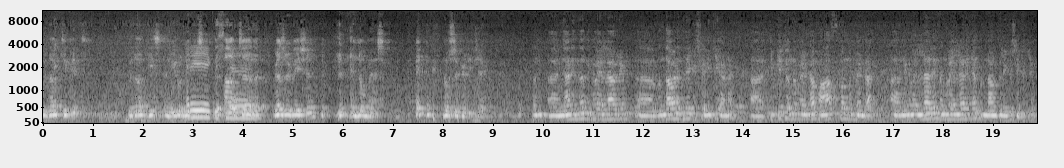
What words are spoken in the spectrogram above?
without ticket, without visa, and you don't need without uh, reservation, and no mask, no security check. ഞാൻ ഇന്ന് നിങ്ങളെ എല്ലാവരെയും വൃന്ദാവനത്തിലേക്ക് ക്ഷണിക്കുകയാണ് ടിക്കറ്റ് ഒന്നും വേണ്ട മാസ്ക് ഒന്നും വേണ്ട ആ, നിങ്ങളെല്ലാവരും നിങ്ങളെല്ലാവരെയും ഞാൻ വൃന്ദാവനത്തിലേക്ക് ക്ഷണിക്കുകയാണ്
